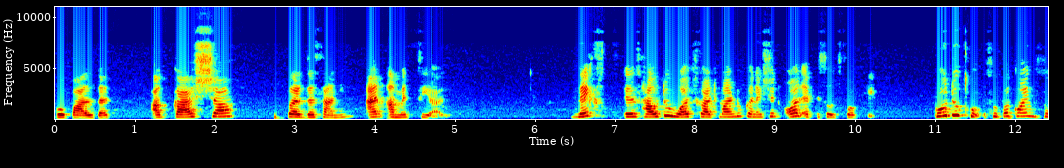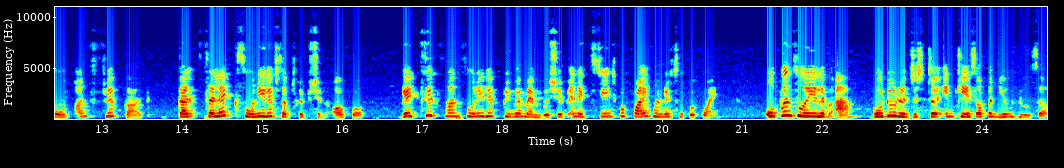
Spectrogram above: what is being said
Gopal Dutt, Akasha Pardasani, and Amit Sial. Next is how to watch Kathmandu Connection all episodes for free. Go to Supercoin Zone on Flipkart, select SonyLIV subscription offer, get 6 months SonyLIV premium membership in exchange for 500 Supercoin. Open SonyLIV app, go to register in case of a new user,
